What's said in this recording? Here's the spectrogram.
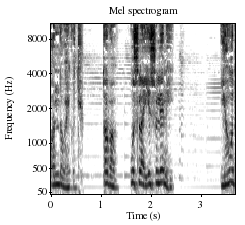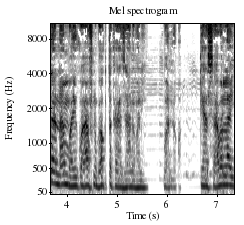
अन्ध भएको थियो। तब उसलाई यसुले नै यहुदा नाम भएको आफ्नो भक्त कहाँ जान भनी भन्नुभयो। त्यहाँ सावललाई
